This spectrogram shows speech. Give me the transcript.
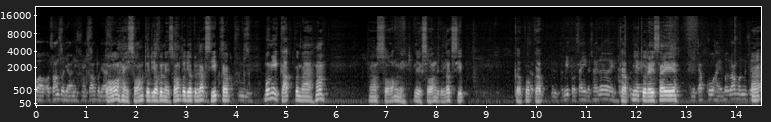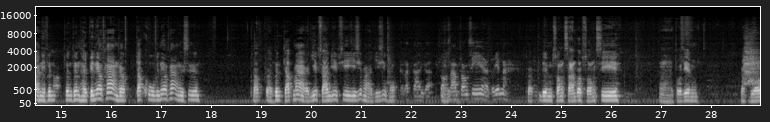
บอกเอาสองตัวเดียวนี่ให้สองตัวเดียวอ๋อให้สองตัวเดียวเพิ่นให้สองตัวเดียวเป็นหลักสิบครับอืมบ่มีกลับเพิ่นว่าฮะอ๋อสองนี่เลขสองนี่เป็นหลักสิบ กับพบกับอืมถ้ามีตัวใส่ก็ใส่เลยกับมีตัวใดใส่อันนี้จับคู่ให้เบิกร้องเบิ่งซื่อ่าอันนี้เพิ่นเพิ่นเพิ่นให้เป็นแนวทางครับ จับคู่เป็นแนวทางซื่อๆครับเอ่อเพิ่นจับมาก็23 24 25 26แต่ละการก็สองสามสองสี่น่ะตัวเด่นนะครับเด่นสองสามกับสองสี่อ่าตัวเด่นกับเดี๋ยว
